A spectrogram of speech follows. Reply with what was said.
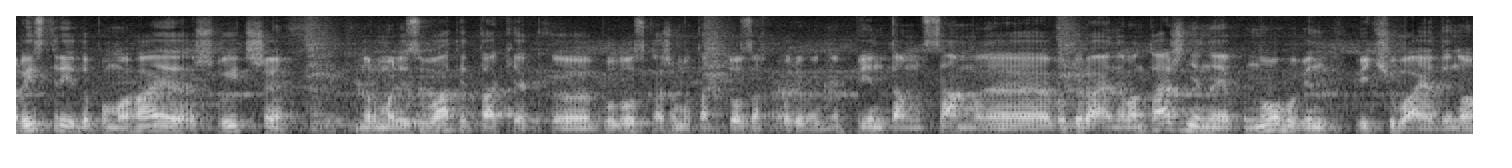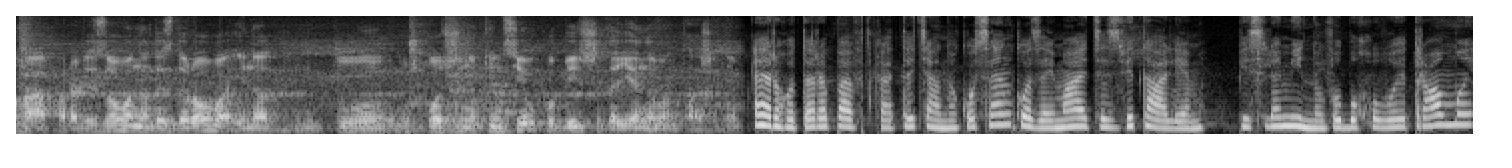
пристрій допомагає швидше нормалізувати так, як е, було, скажімо так, до захворювання. Він там сам е, вибирає навантаження, на яку ногу він відчуває, де нога паралізована, де здорова, і на ту ушкоджену кінцівку більше дає навантаження. Ерготерапевтка Тетяна Косенко займається з Віталієм. Після мінно-вибухової травми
